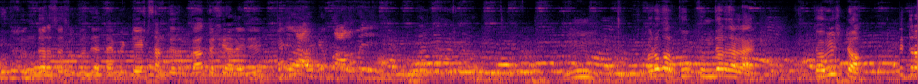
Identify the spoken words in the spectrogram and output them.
खूप सुंदर असं सुगंध येत आहे मी टेस्ट सांगते तुमका कशी आले ते. बरोबर खूप सुंदर झालाय. चविष्ट. मित्र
